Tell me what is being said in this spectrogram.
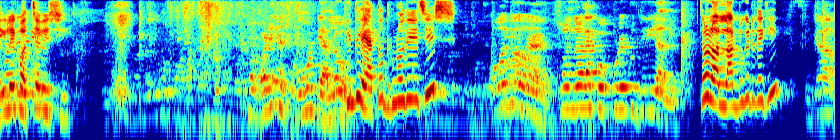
এগুলো খরচা বেশি। কিন্তু এত ধুনো দিয়েছিস? ওই তো সন্ধ্যাবেলা কর্পূর একটু দিই আমি। চলো লাড্ডুকে একটু দেখি। যাও।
